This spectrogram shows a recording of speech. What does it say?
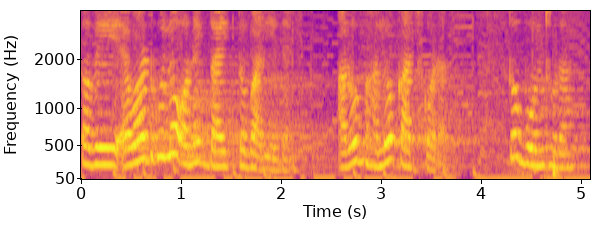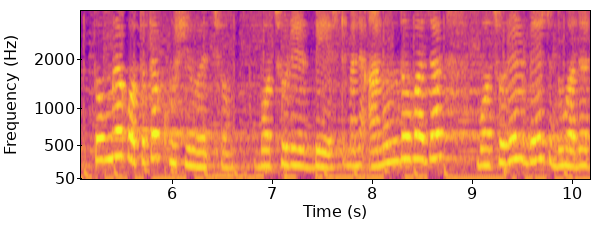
তবে এই অ্যাওয়ার্ডগুলো অনেক দায়িত্ব বাড়িয়ে দেয়, আরও ভালো কাজ করার। তো বন্ধুরা, তোমরা কতটা খুশি হয়েছ? বছরের বেস্ট মানে আনন্দবাজার বছরের বেস্ট দু হাজার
